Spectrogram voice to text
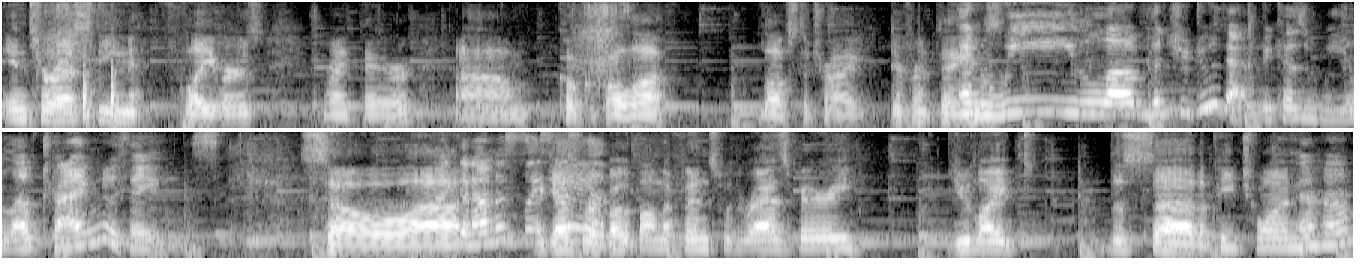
interesting flavors right there. Um, Coca-Cola loves to try different things. and we love that you do that because we love trying new things. so uh, I can honestly I guess we're both on the fence with raspberry. You liked this uh, the peach one. Uh huh.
